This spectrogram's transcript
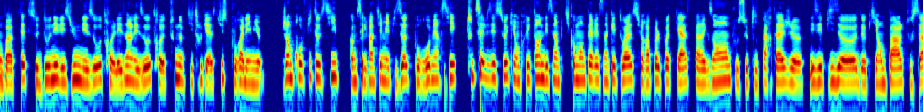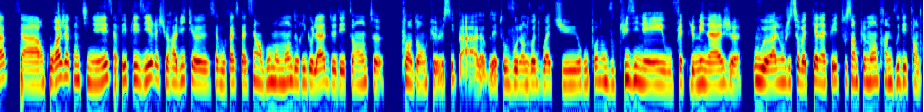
on va peut-être se donner les unes les autres, les uns les autres, tous nos petits trucs et astuces pour aller mieux. J'en profite aussi, comme c'est le 20e épisode, pour remercier toutes celles et ceux qui ont pris le temps de laisser un petit commentaire et 5 étoiles sur Apple Podcast, par exemple, ou ceux qui partagent euh, les épisodes, qui en parlent, tout ça. Ça encourage à continuer, ça fait plaisir et je suis ravie que ça vous fasse passer un bon moment de rigolade, de détente euh, pendant que, je sais pas, vous êtes au volant de votre voiture ou pendant que vous cuisinez ou faites le ménage ou euh, allongé sur votre canapé, tout simplement en train de vous détendre.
